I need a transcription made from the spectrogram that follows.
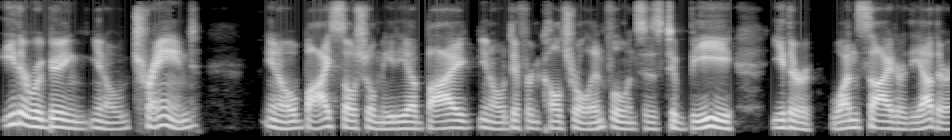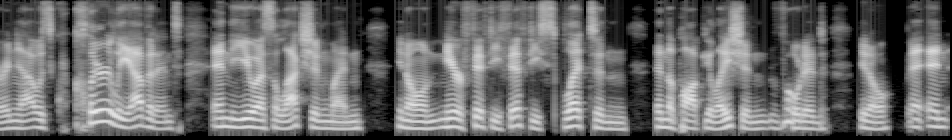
either we're being you know trained you know by social media by you know different cultural influences to be either one side or the other and that was clearly evident in the US election when you know near 50-50 split in in the population voted you know a- and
